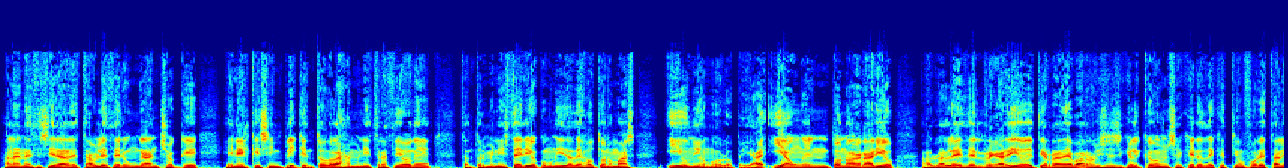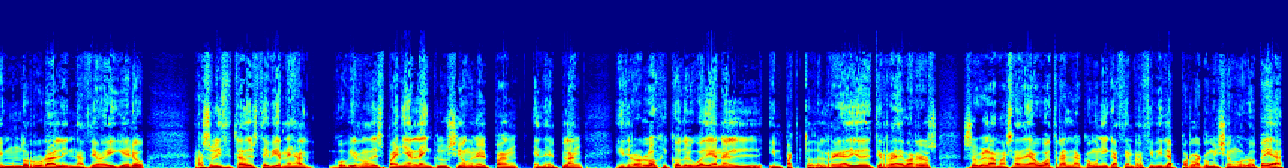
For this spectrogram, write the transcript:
a la necesidad de establecer un gran choque en el que se impliquen todas las administraciones, tanto el Ministerio, comunidades autónomas y Unión Europea. Y aún en tono agrario, hablarles del regadío de tierra de barro. Y es el consejero de Gestión Forestal y Mundo Rural, Ignacio Higuero, ha solicitado este viernes al Gobierno de España la inclusión en el, plan, en el plan hidrológico del Guadiana el impacto del regadío de Tierra de Barros sobre la masa de agua tras la comunicación recibida por la Comisión Europea.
